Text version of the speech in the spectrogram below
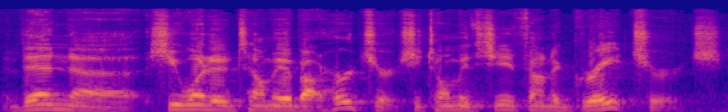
then uh, she wanted to tell me about her church. She told me that she had found a great church,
